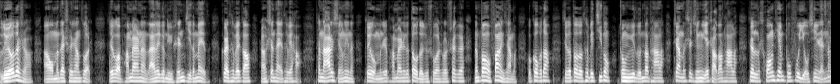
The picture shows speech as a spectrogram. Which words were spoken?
旅游的时候啊，我们在车厢坐着，结果旁边呢来了一个女神级的妹子，个儿特别高，然后身材也特别好。他拿着行李呢，对我们这旁边这个豆豆就说：“说帅哥，能帮我放一下吗？我够不到。”这个豆豆特别激动，终于轮到他了，这样的事情也找到他了。这皇天不负有心人呢。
